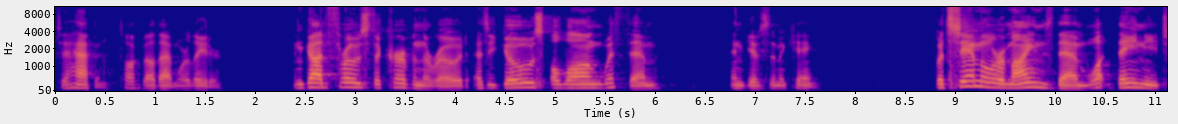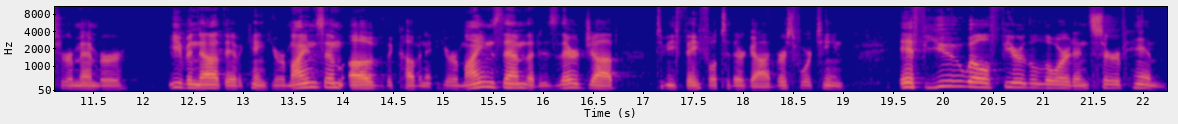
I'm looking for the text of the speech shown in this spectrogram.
to happen. We'll talk about that more later. And God throws the curve in the road as he goes along with them and gives them a king. But Samuel reminds them what they need to remember even now that they have a king. He reminds them of the covenant. He reminds them that it is their job to be faithful to their God. Verse 14 If you will fear the Lord and serve him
